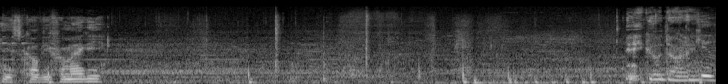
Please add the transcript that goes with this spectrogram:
Here's coffee for Maggie. Go, darling. Thank you.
